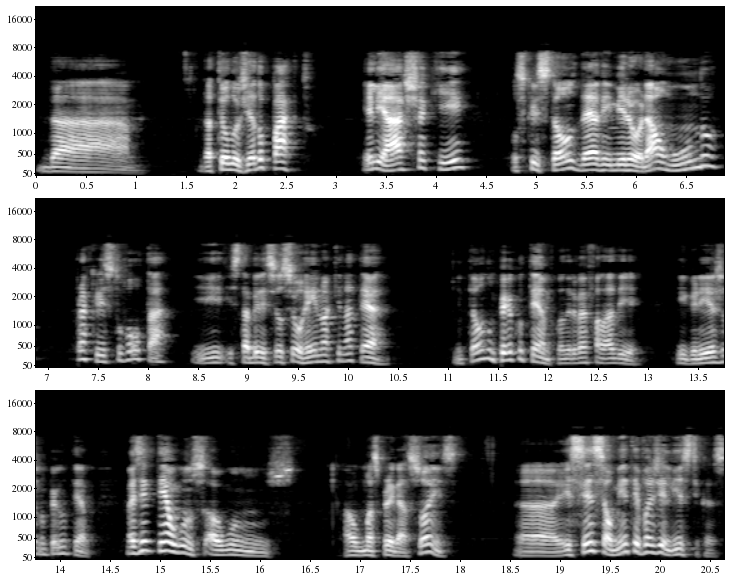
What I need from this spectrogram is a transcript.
da, da teologia do pacto. Ele acha que os cristãos devem melhorar o mundo para Cristo voltar e estabelecer o seu reino aqui na terra. Então não perco tempo. Quando ele vai falar de igreja, não perco tempo. Mas ele tem alguns, alguns, algumas pregações uh, essencialmente evangelísticas.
